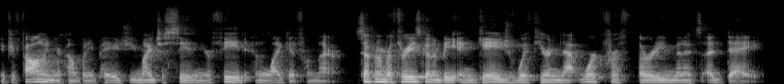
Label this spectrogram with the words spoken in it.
if you're following your company page, you might just see it in your feed and like it from there. Step number three is going to be engage with your network for 30 minutes a day.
